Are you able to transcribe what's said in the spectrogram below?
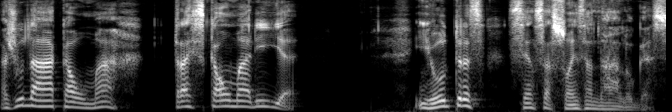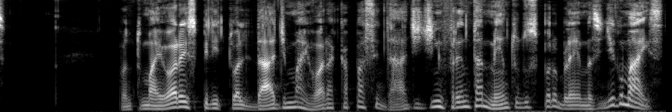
ajuda a acalmar, traz calmaria e outras sensações análogas. Quanto maior a espiritualidade, maior a capacidade de enfrentamento dos problemas. E digo mais,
